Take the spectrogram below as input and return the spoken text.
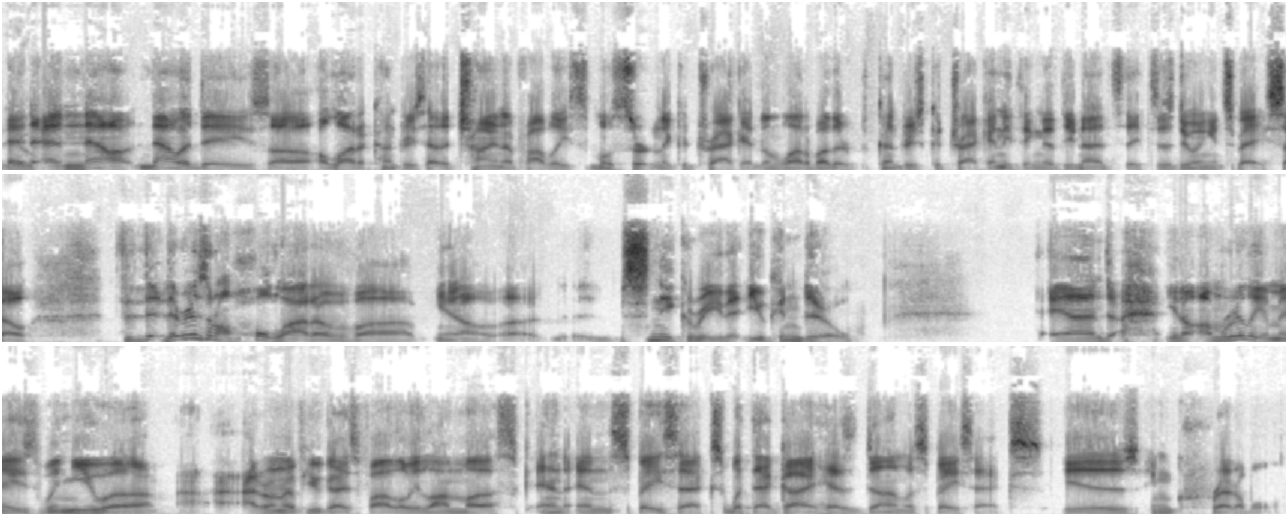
And and now nowadays, uh, a lot of countries have China probably most certainly could track it, and a lot of other countries could track anything that the United States is doing in space. So th- th- there isn't a whole lot of uh, you know uh, sneakery that you can do. And you know, I'm really amazed when you. Uh, I, I don't know if you guys follow Elon Musk and and SpaceX. What that guy has done with SpaceX is incredible.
